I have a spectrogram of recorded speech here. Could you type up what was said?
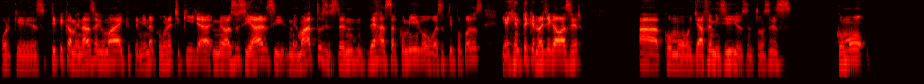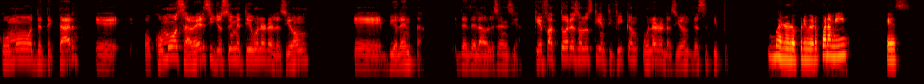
porque es típica amenaza de un madre que termina con una chiquilla, me va a suicidar si me mato, si usted deja de estar conmigo o ese tipo de cosas, y hay gente que lo ha llegado a hacer a como ya femicidios, entonces, ¿cómo, cómo detectar eh, o cómo saber si yo estoy metido en una relación eh, violenta desde la adolescencia? ¿Qué factores son los que identifican una relación de este tipo? Bueno, lo primero para mí es,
